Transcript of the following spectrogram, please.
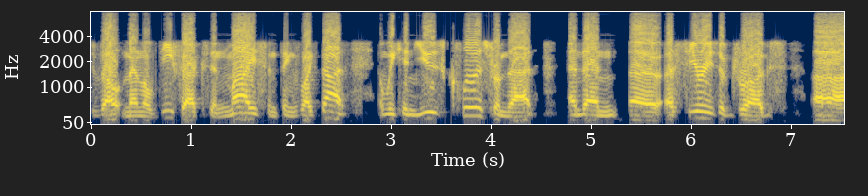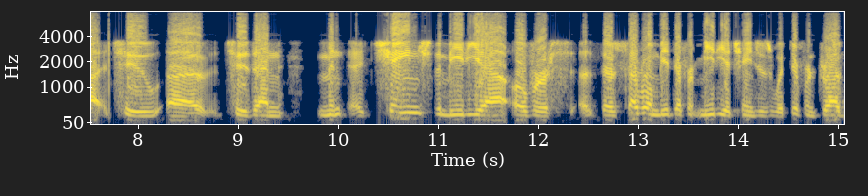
developmental defects in mice and things like that, and we can use clues from that, and then uh, a series of drugs uh, to uh, to then change the media over. Uh, there's several me- different media changes with different drug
